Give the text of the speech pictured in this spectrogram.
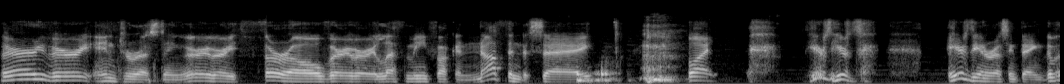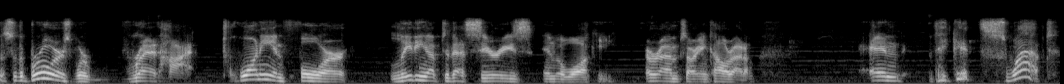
Very, very interesting. Very, very thorough. Very, very left me fucking nothing to say. But here's here's here's the interesting thing. So the Brewers were red hot, twenty and four, leading up to that series in Milwaukee, or I'm sorry, in Colorado, and they get swept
